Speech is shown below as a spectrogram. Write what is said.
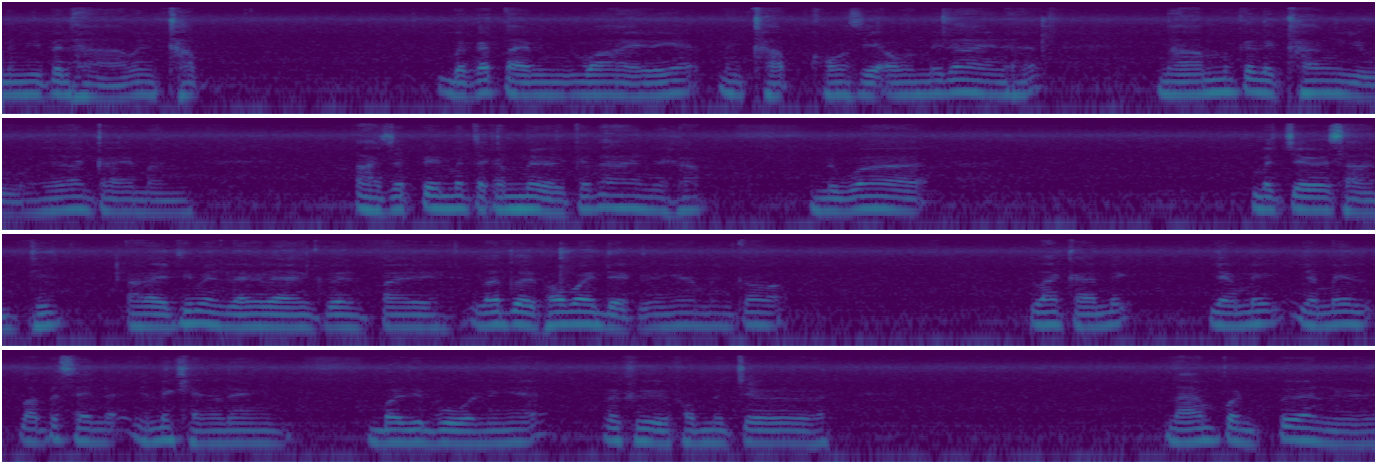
มันมีปัญหามันขับเบิกก็ไตมันวายอะไรเงี้ยมันขับของเสียออกมันไม่ได้นะฮะน้ำมันก็เลยค้างอยู่ในร่างกายมัน อาจจะเป็นมาจากกำเนิดก็ได้นะครับ หรือว่า มาเจอสารพิษอะไรที่มันแรงๆเกินไป แล้วโดยเฉพาะวัยเด็กอะไรเงี้ยมันก็ร่างกายไม่ยังไม่ยังไม่ร้อยเปอร์เซ็นต์ยังไม่แข็งแรงบริบูรณ์อย่างเงี้ย ก็คือพอมาเจอ น้ำปนเปื้อนหรืออะไร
